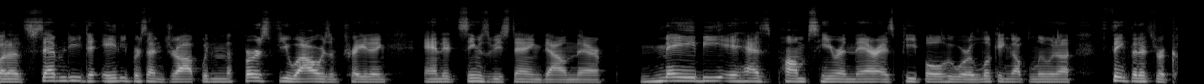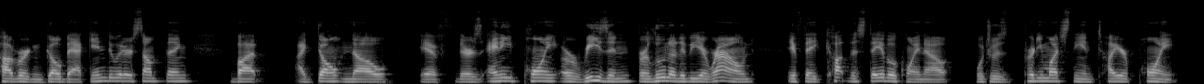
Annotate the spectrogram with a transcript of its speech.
but a 70 to 80% drop within the first few hours of trading, and it seems to be staying down there. Maybe it has pumps here and there as people who are looking up Luna think that it's recovered and go back into it or something. But I don't know if there's any point or reason for Luna to be around if they cut the stablecoin out, which was pretty much the entire point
